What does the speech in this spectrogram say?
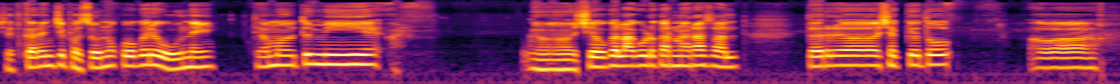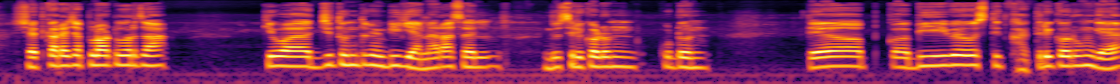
शेतकऱ्यांची फसवणूक वगैरे होऊ नये. त्यामुळे तुम्ही शेवगा लागवड करणार असाल तर शक्यतो शेतकऱ्याच्या प्लॉटवर जा. किंवा जिथून तुम्ही बी घेणार असेल दुसरीकडून कुठून ते क बी व्यवस्थित खात्री करून घ्या.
